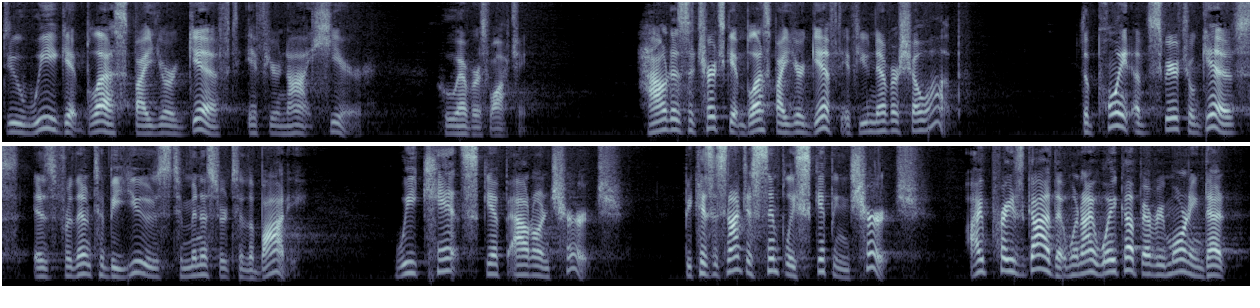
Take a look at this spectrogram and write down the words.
do we get blessed by your gift if you're not here, whoever's watching? How does the church get blessed by your gift if you never show up? The point of spiritual gifts is for them to be used to minister to the body. We can't skip out on church because it's not just simply skipping church. I praise God that when I wake up every morning that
